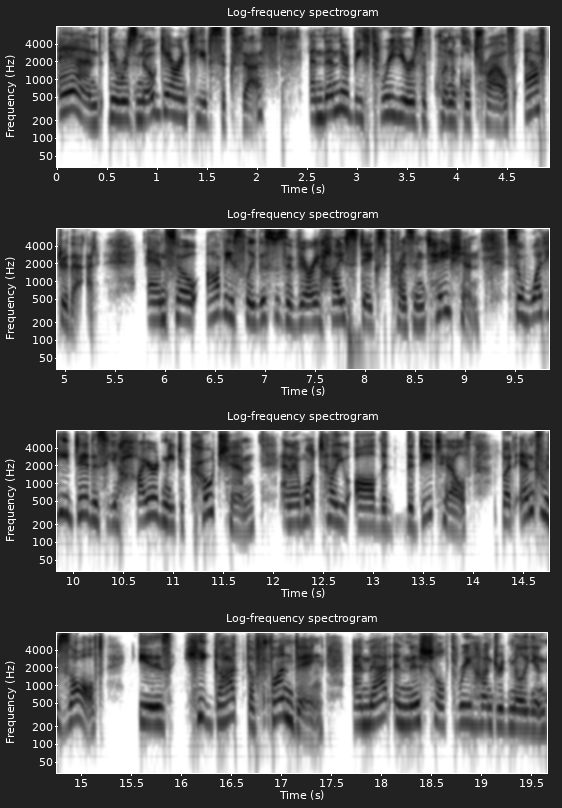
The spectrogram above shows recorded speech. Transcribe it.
And there was no guarantee of success. And then there'd be three years of clinical trials after that. And so obviously, this was a very high stakes presentation. So what he did is he hired me to coach him. And I won't tell you all the, the details, but end result is he got the funding and that initial $300 million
